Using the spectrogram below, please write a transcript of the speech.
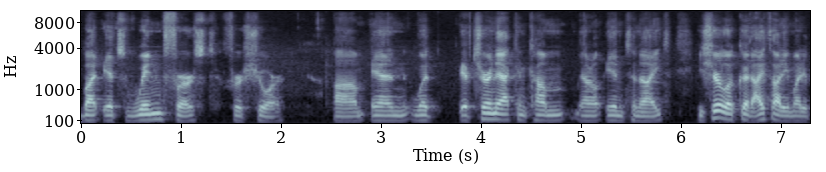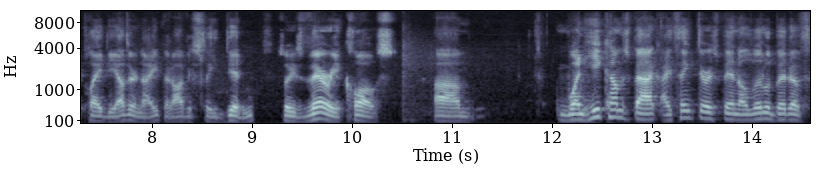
But it's win first for sure. Um, and what if Cernak can come you know, in tonight, he sure looked good. I thought he might have played the other night, but obviously didn't. So he's very close. Um, when he comes back, I think there's been a little bit of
